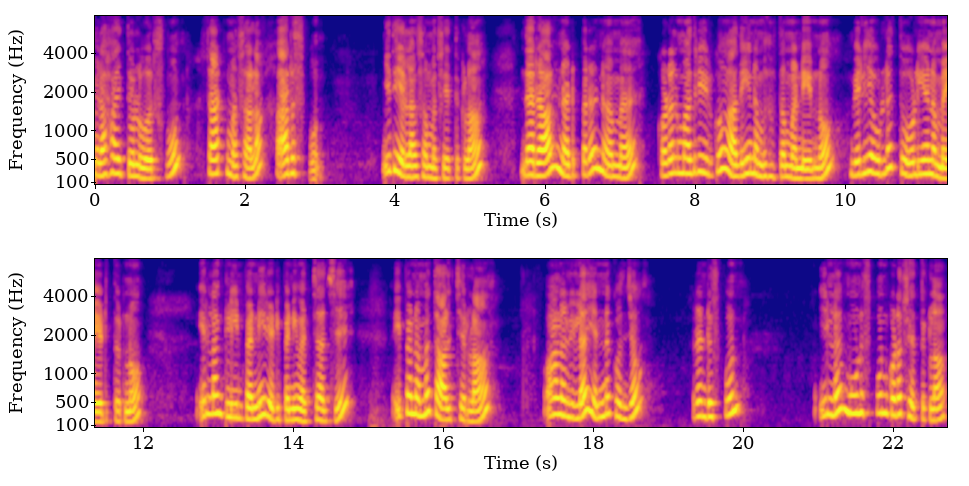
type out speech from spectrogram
மிளகாய்த்தூள் ஒரு ஸ்பூன் சாட் மசாலா அரை ஸ்பூன் இது எல்லாம் நம்ம சேர்த்துக்கலாம். இந்த இறால் நடுப்பற நம்ம குடல் மாதிரி இருக்கும் அதையும் நம்ம சுத்தம் பண்ணிடணும். வெளியே உள்ள தோலியும் நம்ம எடுத்துடணும். எல்லாம் க்ளீன் பண்ணி ரெடி பண்ணி வச்சாச்சு. இப்போ நம்ம தாளிச்சிடலாம். வானொலியில் எண்ணெய் கொஞ்சம் ரெண்டு ஸ்பூன் இல்லை மூணு ஸ்பூன் கூட சேர்த்துக்கலாம்.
